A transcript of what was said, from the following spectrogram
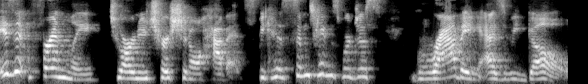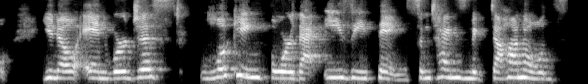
isn't friendly to our nutritional habits because sometimes we're just grabbing as we go, you know, and we're just looking for that easy thing. Sometimes McDonald's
